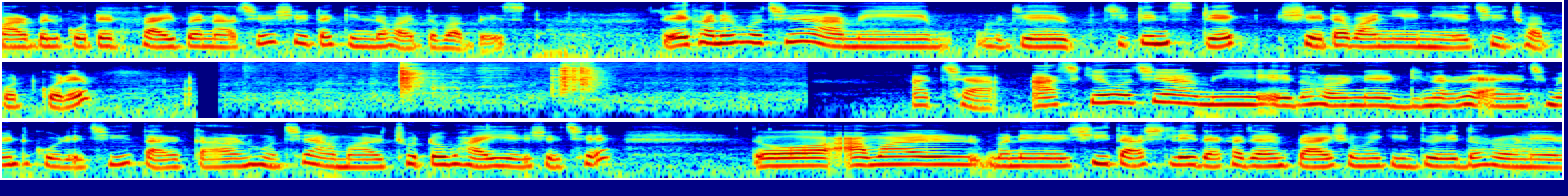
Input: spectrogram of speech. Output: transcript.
মার্বেল কোটেড ফ্রাই প্যান আছে সেটা কিনলে হয়তো বা বেস্ট তো এখানে হচ্ছে আমি যে চিকেন স্টেক সেটা বানিয়ে নিয়েছি ঝটপট করে। আচ্ছা আজকে হচ্ছে আমি এই ধরনের ডিনারের অ্যারেঞ্জমেন্ট করেছি, তার কারণ হচ্ছে আমার ছোট ভাই এসেছে। তো আমার মানে শীত আসলেই দেখা যায়, আমি প্রায় সময় কিন্তু এই ধরনের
